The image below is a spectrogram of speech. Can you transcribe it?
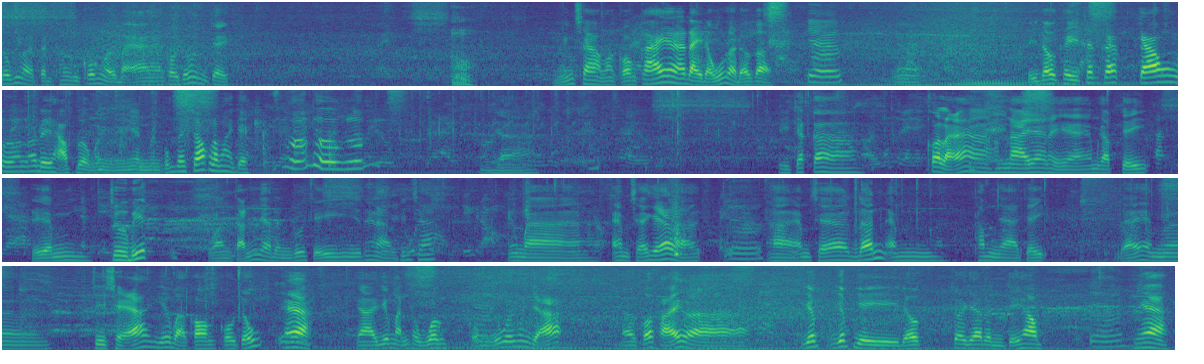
Đúng là tình thương của người mẹ cô chú anh chị. Miễn sao mà con cái đầy đủ là được rồi. Dạ. Dạ. Thì đôi khi chắc các cháu nó đi học rồi mình nhìn mình cũng thấy sót lắm hả chị? Khó thương lắm. Dạ. Thì chắc có, có lẽ hôm nay á thì em gặp chị thì em chưa biết hoàn cảnh gia đình của chị như thế nào chính xác. Nhưng mà em sẽ ghé lại. Dạ. À, em sẽ đến em thăm nhà chị để em ờ, chia sẻ với bà con cô chú ha và với mạnh thường quân cùng với quý khán giả. Ờ, có thể là giúp giúp gì được cho gia đình chị không? Dạ. Nha.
